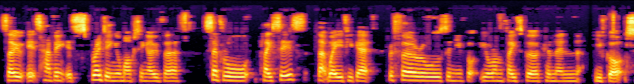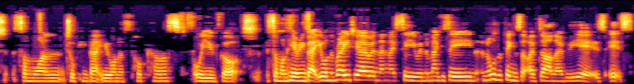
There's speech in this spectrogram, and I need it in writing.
So it's having, it's spreading your marketing over several places. That way, if you get referrals and you've got, you're on Facebook and then you've got someone talking about you on a podcast or you've got someone hearing about you on the radio and then they see you in a magazine and all the things that I've done over the years. It's,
